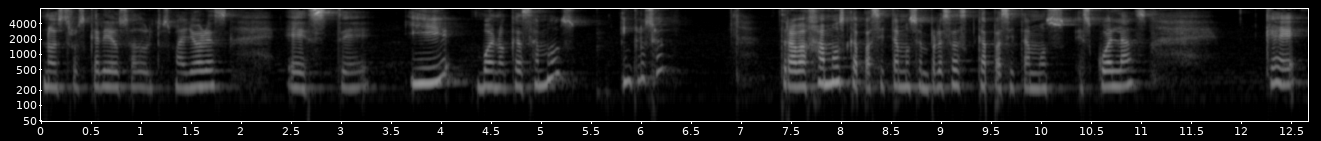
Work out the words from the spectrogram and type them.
nuestros queridos adultos mayores. Este, y bueno, ¿qué hacemos? Inclusión. Trabajamos, capacitamos empresas, capacitamos escuelas, que,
